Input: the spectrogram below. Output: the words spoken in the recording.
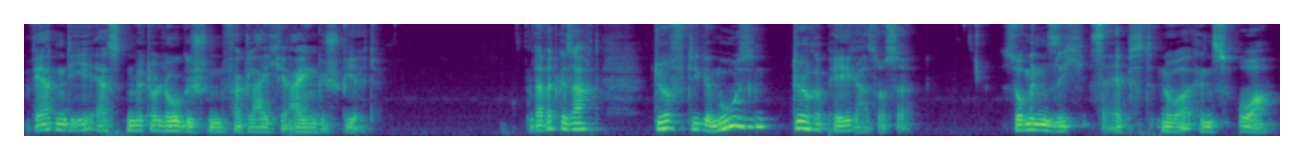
werden die ersten mythologischen Vergleiche eingespielt. Da wird gesagt, dürftige Musen, dürre Pegasusse summen sich selbst nur ins Ohr.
